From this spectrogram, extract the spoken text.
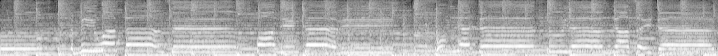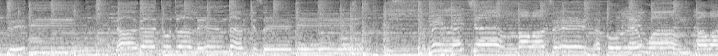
ု ဖြစ်စေမည်အမေလက်ချမ်းမပါစေအကိုလည်းဝမ်းတာပါ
